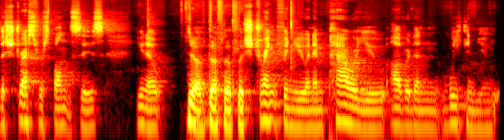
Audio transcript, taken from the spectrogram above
the stress responses, you know, yeah, definitely strengthen you and empower you, other than weaken you.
